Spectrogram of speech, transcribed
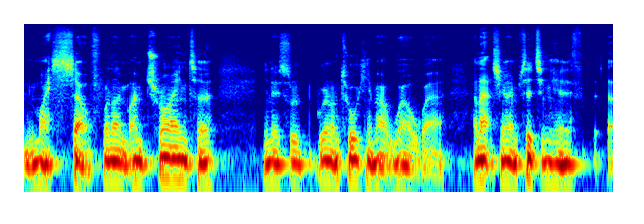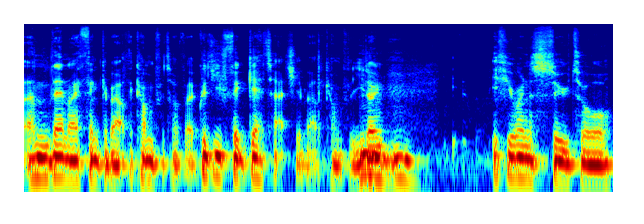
myself when I'm I'm trying to you know sort of when I'm talking about well wear, and actually I'm sitting here, and then I think about the comfort of it because you forget actually about the comfort. You don't if you're in a suit or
